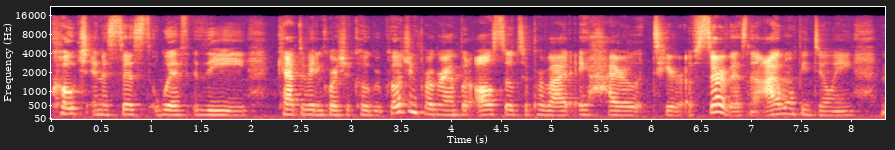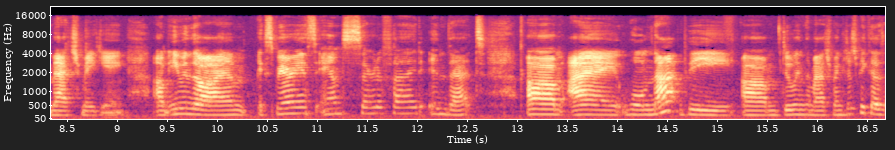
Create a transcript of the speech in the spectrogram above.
coach and assist with the Captivating Courtship Code Group coaching program, but also to provide a higher tier of service. Now, I won't be doing matchmaking, um, even though I am experienced and certified in that. Um, I will not be um, doing the matchmaking just because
